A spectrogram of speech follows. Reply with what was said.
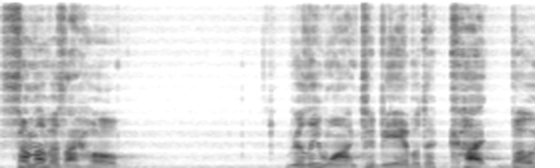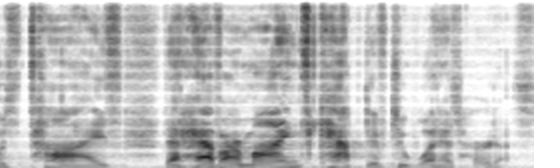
Some of us, I hope, really want to be able to cut those ties that have our minds captive to what has hurt us.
